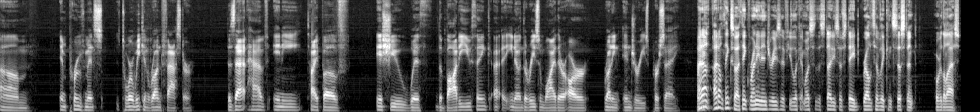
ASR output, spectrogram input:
um, improvements to where we can run faster? Does that have any type of issue with the body? You think uh, you know the reason why there are running injuries per se? I don't. I don't think so. I think running injuries, if you look at most of the studies, have stayed relatively consistent over the last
